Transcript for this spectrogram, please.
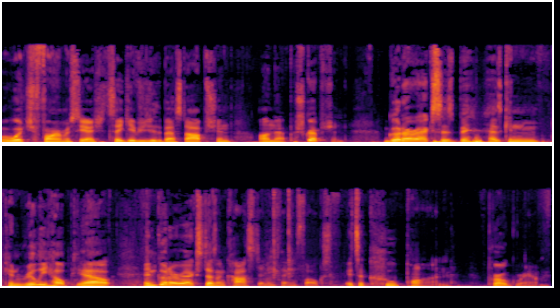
or which pharmacy, I should say, gives you the best option on that prescription. GoodRx has been has can can really help you out, and GoodRx doesn't cost anything, folks. It's a coupon program.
